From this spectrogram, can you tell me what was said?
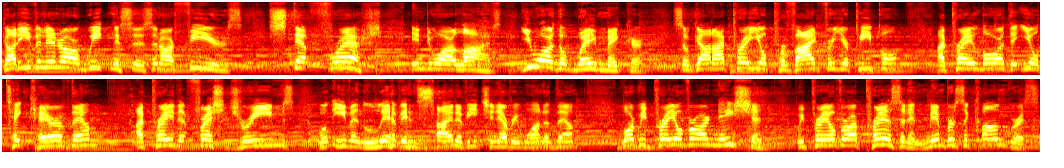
God, even in our weaknesses and our fears, step fresh into our lives. You are the waymaker. So, God, I pray you'll provide for your people. I pray, Lord, that you'll take care of them. I pray that fresh dreams will even live inside of each and every one of them. Lord, we pray over our nation. We pray over our president, members of Congress.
